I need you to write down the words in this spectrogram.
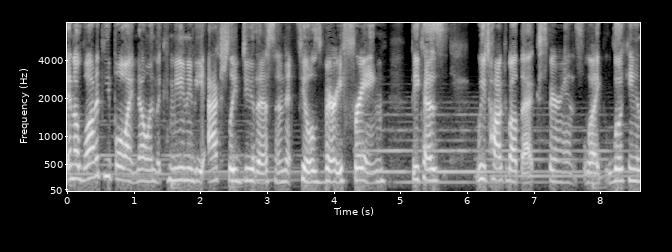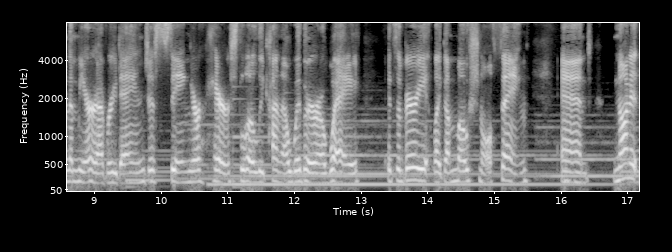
and a lot of people I know in the community actually do this, and it feels very freeing because we talked about that experience like looking in the mirror every day and just seeing your hair slowly kind of wither away. It's a very like emotional thing. And not it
